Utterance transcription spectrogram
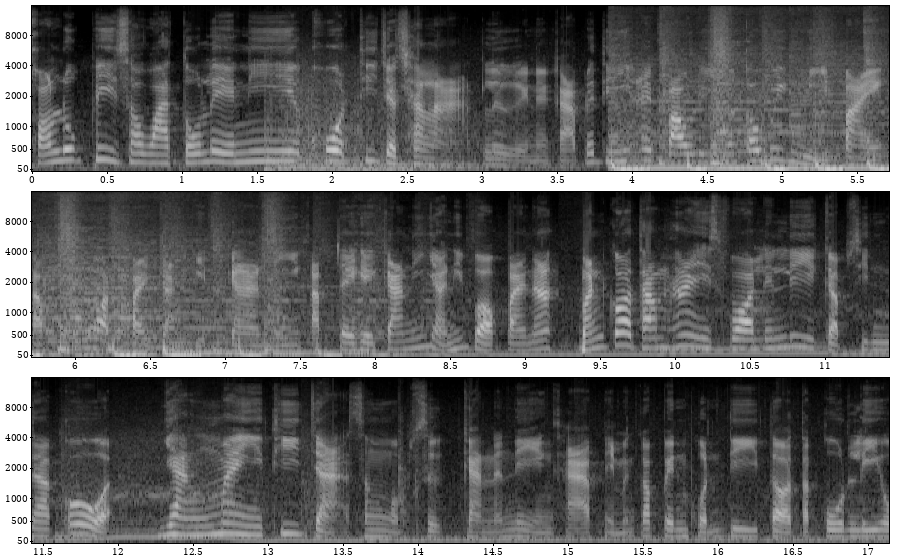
ของลูกพี่สวาโตเลนี่โคตรที่จะฉลาดเลยนะครับ และทีนี้ไอ้เปาลีมันก็วิ่งหนีไปครับรอดไปจากเหตุการณ์นี้ครับ แต่เหตุการณ์นี้อย่างที่บอกไปนะ มันก็ทำให้ฟอร์เรนลี่กับซินดาโก ยังไม่ที่จะสงบศึกกันนั่นเองครับนี่มันก็เป็นผลดีต่อตระกูลลีโอ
